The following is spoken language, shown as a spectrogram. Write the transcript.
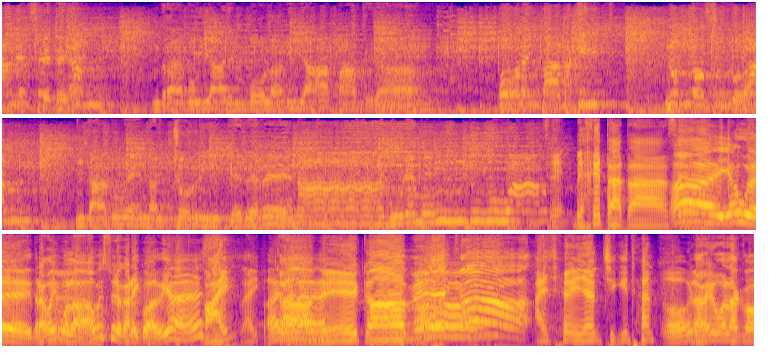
amets betean, dragoiaren bolaria batera. Orain badakit, non zuloan, dagoen altxorrik ederrena, gure mundua. Ze, Vegeta eta... ze- Ai, hauek, dragoi bola, hau ez zure garaikoak dira, eh? Bai, bai. Bai, bai, Kame, kame, Oh. Aizu ginen txikitan, Hori. Dragoi bolako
